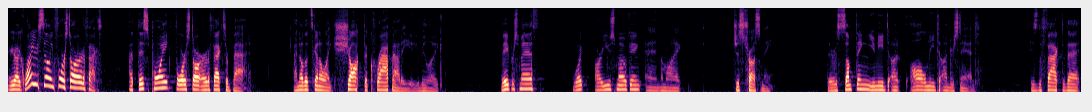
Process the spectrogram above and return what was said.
you're like, why are you selling four star artifacts? At this point, four star artifacts are bad. I know that's gonna like shock the crap out of you. You'll be like, Vapersmith, what are you smoking? And I'm like, just trust me. There is something you need to all need to understand. is the fact that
